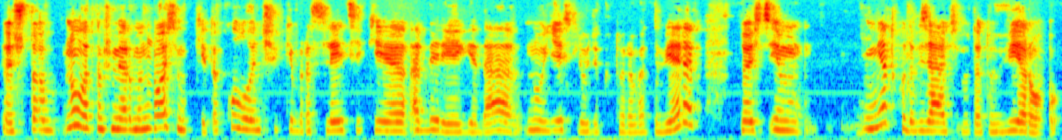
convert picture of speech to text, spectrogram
То есть, что, ну, вот, например, мы носим какие-то кулончики, браслетики, обереги, да, ну, есть люди, которые в это верят, то есть им нет куда взять вот эту веру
